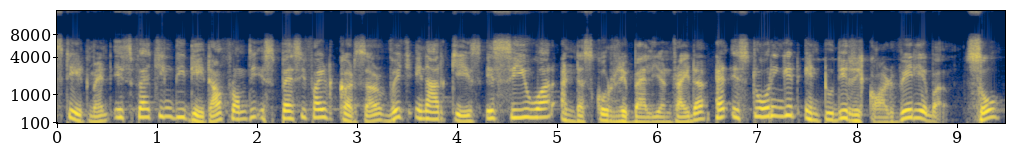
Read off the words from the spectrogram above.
statement is fetching the data from the specified cursor which in our case is cur underscore rebellion rider and storing it into the record variable. So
